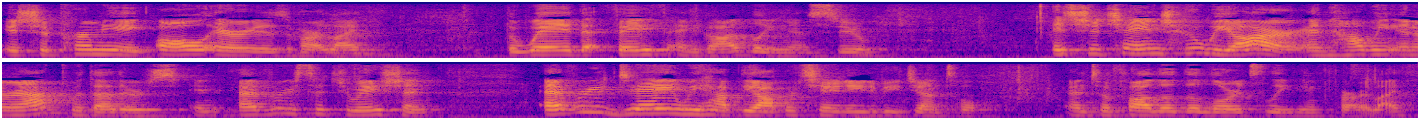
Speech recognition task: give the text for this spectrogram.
It should permeate all areas of our life, the way that faith and godliness do. It should change who we are and how we interact with others in every situation. Every day we have the opportunity to be gentle and to follow the Lord's leading for our life.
